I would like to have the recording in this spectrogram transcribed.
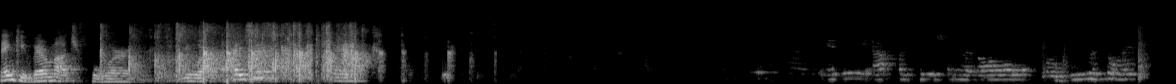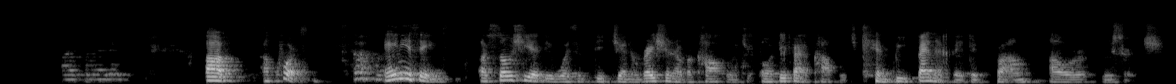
Thank you very much for your attention. And Any application at all for rheumatoid arthritis? of course, anything associated with degeneration of a cartilage or defect cartilage can be benefited from our research.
